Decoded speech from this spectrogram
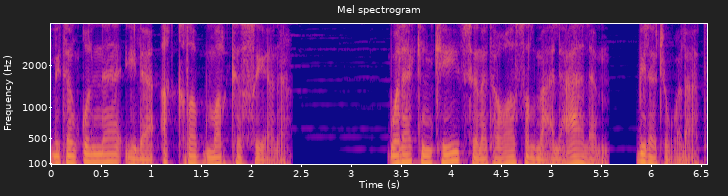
لتنقلنا إلى أقرب مركز صيانة ولكن كيف سنتواصل مع العالم بلا جوالات؟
